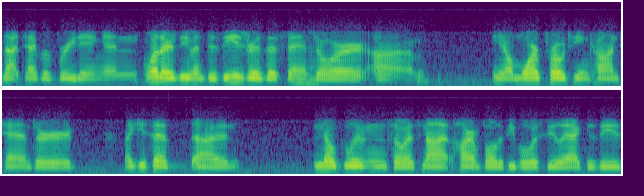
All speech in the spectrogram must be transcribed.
that type of breeding, and whether it's even disease resistant or um, you know more protein content or like you said uh, no gluten so it's not harmful to people with celiac disease.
